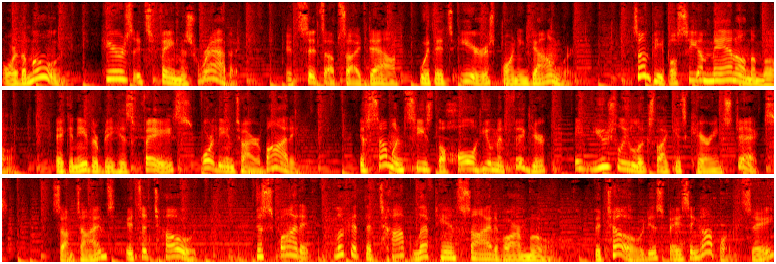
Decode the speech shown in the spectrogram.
Or the moon. Here's its famous rabbit. It sits upside down with its ears pointing downward. Some people see a man on the moon. It can either be his face or the entire body. If someone sees the whole human figure, it usually looks like it's carrying sticks. Sometimes it's a toad. To spot it, look at the top left hand side of our moon. The toad is facing upward, see?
